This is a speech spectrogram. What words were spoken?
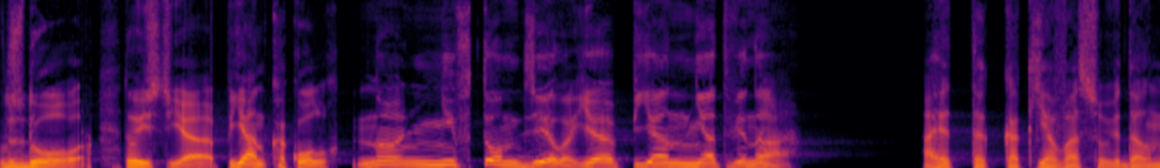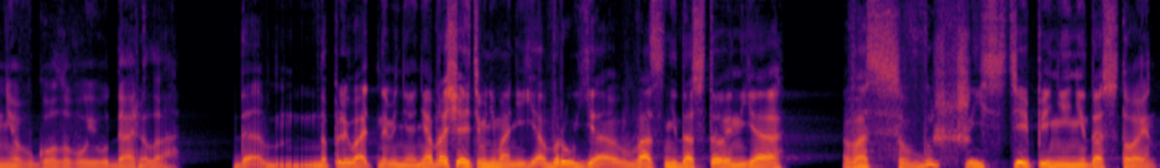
«Вздор! То есть я пьян, как олух?» «Но не в том дело. Я пьян не от вина». «А это, как я вас увидал, мне в голову и ударило». «Да наплевать на меня, не обращайте внимания, я вру, я вас недостоин, я вас в высшей степени недостоин».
